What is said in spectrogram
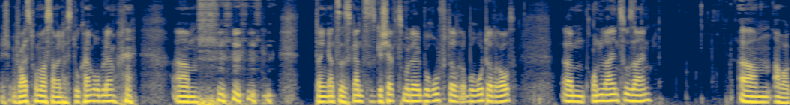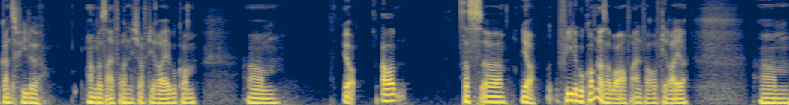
ich, ich weiß, Thomas, damit hast du kein Problem. ähm, dein ganzes, ganzes Geschäftsmodell beruft da, beruht darauf, ähm, online zu sein. Ähm, aber ganz viele haben das einfach nicht auf die Reihe bekommen. Ähm, ja, aber das, äh, ja, viele bekommen das aber auch einfach auf die Reihe. Ähm,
